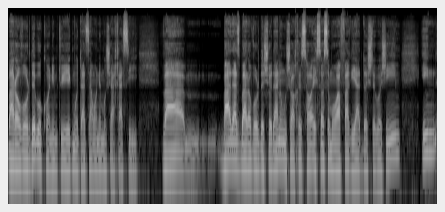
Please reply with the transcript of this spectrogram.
برآورده بکنیم توی یک مدت زمان مشخصی و بعد از برآورده شدن اون شاخص ها احساس موفقیت داشته باشیم این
